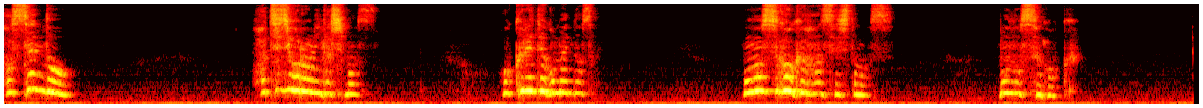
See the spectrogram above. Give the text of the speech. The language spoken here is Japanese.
八千道八時頃に出します。遅れてごめんなさい。ものすごく反省してます。ものすごく。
